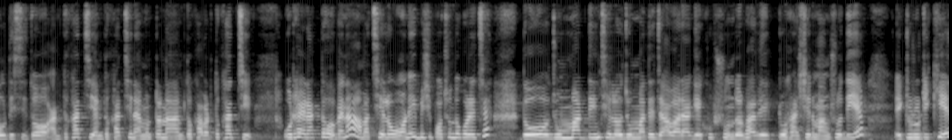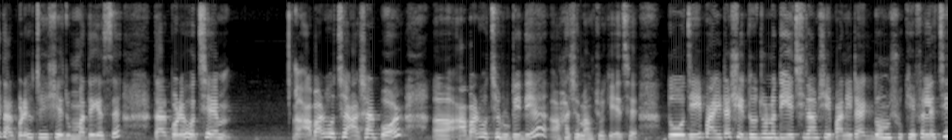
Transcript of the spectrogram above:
বলতেছি তো, আমি তো খাচ্ছি, আমি তো খাচ্ছি না, এমনটা না, আমি তো খাবার তো খাচ্ছি। উঠায় রাখতে হবে না, আমার ছেলেও অনেক বেশি পছন্দ করেছে। তো জুম্মার দিন ছিল, জুম্মাতে যাওয়ার আগে খুব সুন্দরভাবে একটু হাঁসের মাংস দিয়ে একটু রুটি খেয়ে তারপরে হচ্ছে সে জুম্মাতে গেছে। তারপরে হচ্ছে আবার হচ্ছে আসার পর আবার হচ্ছে রুটি দিয়ে হাঁসের মাংস খেয়েছে। তো যেই পানিটা সেদ্ধর জন্য দিয়েছিলাম, সেই পানিটা একদম শুকিয়ে ফেলেছি।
